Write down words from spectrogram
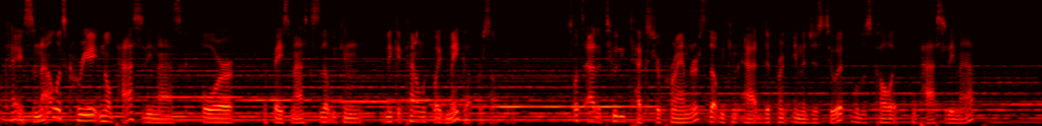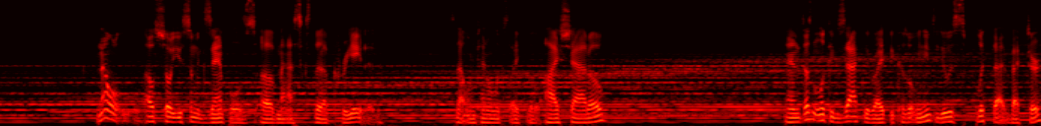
Okay, so now let's create an opacity mask for the face mask so that we can make it kind of look like makeup or something. So let's add a 2D texture parameter so that we can add different images to it. We'll just call it opacity map. Now I'll show you some examples of masks that I've created. So that one kind of looks like a little eyeshadow. And it doesn't look exactly right because what we need to do is split that vector.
